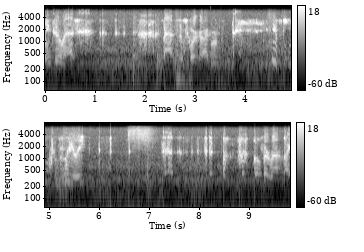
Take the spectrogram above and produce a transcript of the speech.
22, man. Madison Square Garden. Completely overrun my.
